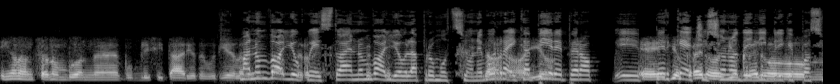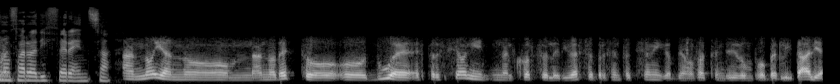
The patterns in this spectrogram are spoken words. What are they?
io non sono un buon eh, pubblicitario, devo dire. Ma non verità, voglio però... questo, eh, non voglio la promozione, No, vorrei no, capire io- però eh, eh, perché credo- ci sono dei credo- libri che possono fare la differenza. A noi hanno, hanno detto oh, due espressioni nel corso delle diverse presentazioni che abbiamo fatto in giro un po' per l'Italia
